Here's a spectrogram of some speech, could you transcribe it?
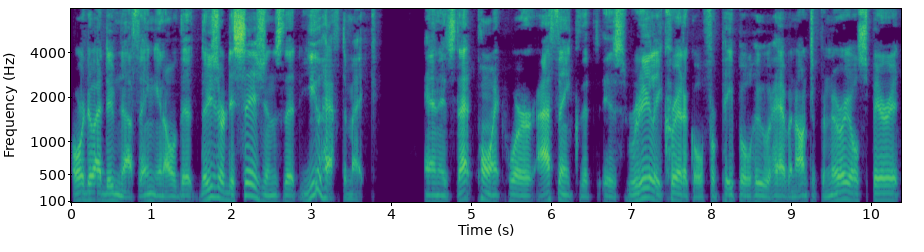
Or do I do nothing? You know, the, these are decisions that you have to make. And it's that point where I think that is really critical for people who have an entrepreneurial spirit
